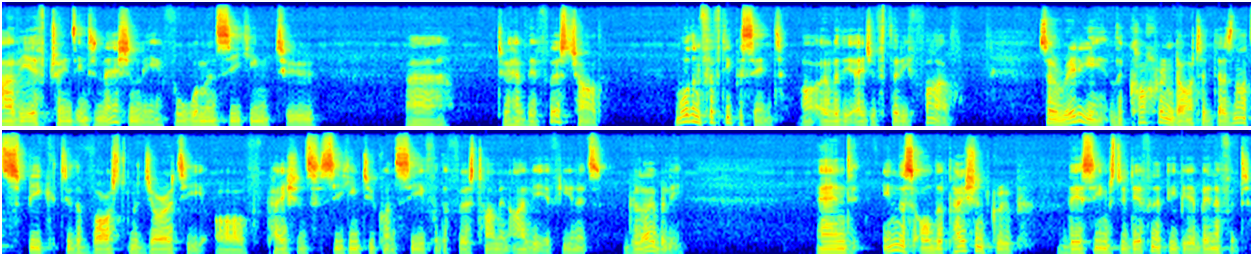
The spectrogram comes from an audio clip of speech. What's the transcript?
IVF trends internationally for women seeking to, uh, to have their first child, more than 50% are over the age of 35. So really, the Cochrane data does not speak to the vast majority of patients seeking to conceive for the first time in IVF units globally. And in this older patient group, there seems to definitely be a benefit.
